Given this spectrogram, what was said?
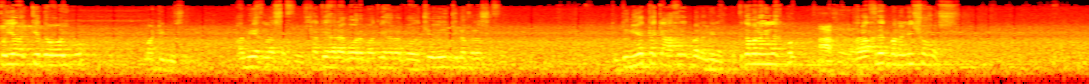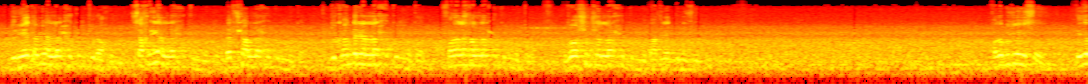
কইয়া রাখিয়ে দেওয়া হইব মাটির নিচে। আমি একলা সফর সাথী হারা ঘর পাতি হারা ঘর চিরদিন চির ফেলা সফর তো দুনিয়ার তাকে আখরেত বানানি লাগবে। কিতা বানানি লাগবো? আর আখরেত বানানি সহজ। দুনিয়াতে আমি আল্লাহর হুকুম পুরা হই চাকরি আল্লাহর হুকুম মতো ব্যবসা আল্লাহর হুকুম দোকানদারি আল্লাহর হুকুম মতো, পড়ালেখা আল্লাহর হুকুম মতো রসুন আল্লাহর হুকুম মতো আখরেত বুঝেছি কথা বুঝে গেছে? এই যে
